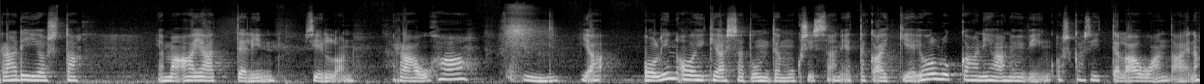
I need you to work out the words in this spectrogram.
radiosta ja mä ajattelin silloin rauhaa. Mm-hmm. Ja olin oikeassa tuntemuksissani, että kaikki ei ollutkaan ihan hyvin, koska sitten lauantaina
